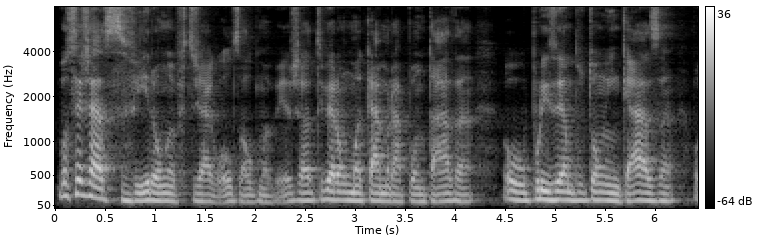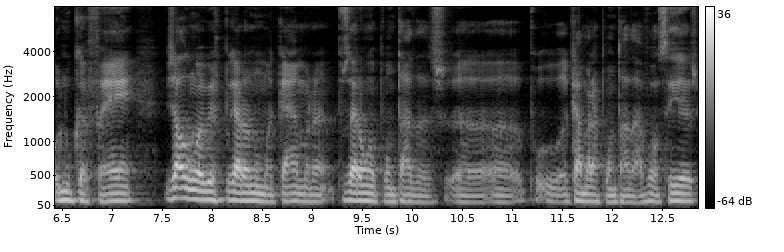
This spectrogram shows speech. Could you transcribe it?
Vocês já se viram a festejar golos alguma vez? Já tiveram uma câmera apontada? Ou, por exemplo, estão em casa ou no café? Já alguma vez pegaram numa câmera, puseram apontadas, uh, a câmera apontada a vocês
